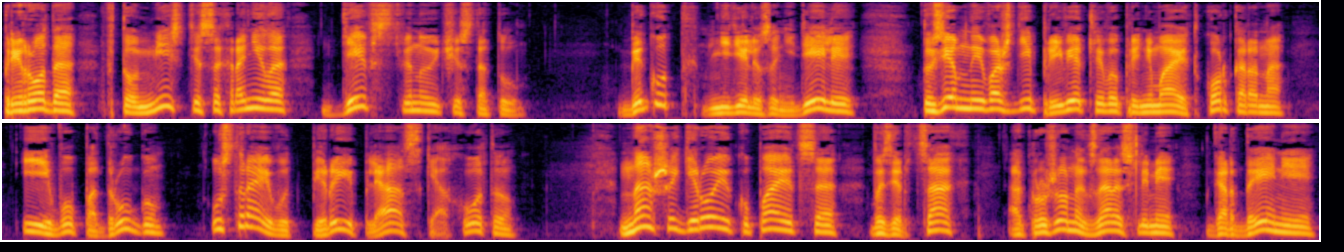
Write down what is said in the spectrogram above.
Природа в том месте сохранила девственную чистоту. Бегут неделю за неделей, туземные вожди приветливо принимают Коркорана и его подругу, устраивают пиры, пляски, охоту. Наши герои купаются в озерцах, окруженных зарослями гордении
